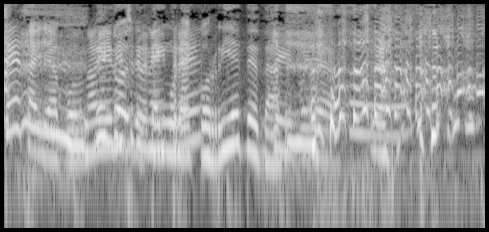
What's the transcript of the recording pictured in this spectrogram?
tetas ya, po. No había Tengo, dicho que tenéis tengo una corrieteta. Sí, pues ya.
